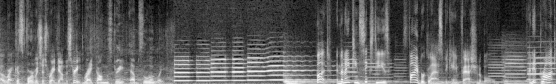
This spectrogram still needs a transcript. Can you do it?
Oh, right, because Ford was just right down the street. Right down the street, absolutely. But in the 1960s, fiberglass became fashionable, and it brought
